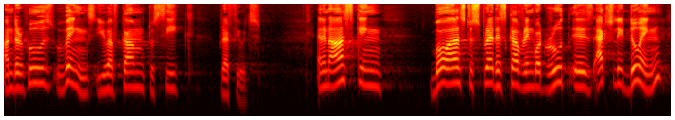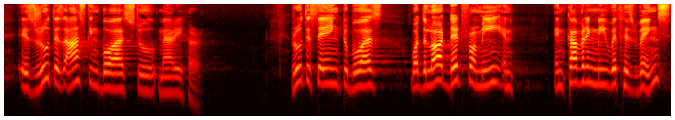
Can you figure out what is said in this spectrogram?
under whose wings you have come to seek refuge. And in asking Boaz to spread his covering, what Ruth is actually doing is Ruth is asking Boaz to marry her. Ruth is saying to Boaz, What the Lord did for me in, in covering me with his wings,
